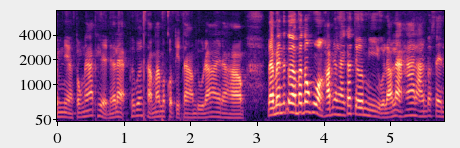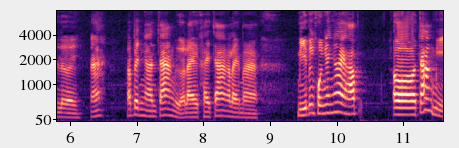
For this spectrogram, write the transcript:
มเนี่ยตรงหน้าเพจนี่แหละเพื่อนๆสามารถมากดติดตามดูได้นะครับ และไม่ต้องไม่ต้องห่วงครับยังไงก็เจอมีอยู่แล้วแหละ5ล้านเปอร์เซ็นต์เลยนะถ้าเป็นงานจ้างหรืออะไรใครจ้างอะไรมาหมีเป็นคนง่ายๆครับ เออจ้างหมี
